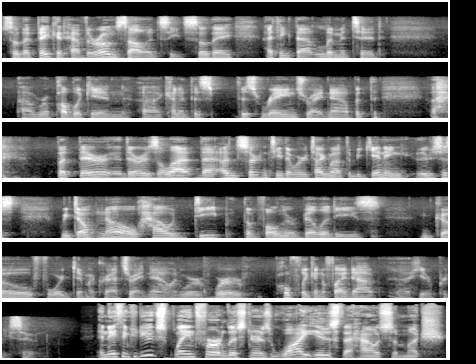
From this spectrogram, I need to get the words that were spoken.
so that they could have their own solid seats. So they, I think that limited uh, Republican uh, kind of this this range right now. But the, but there there is a lot that uncertainty that we were talking about at the beginning. There's just we don't know how deep the vulnerabilities go for Democrats right now, and we're we're hopefully going to find out uh, here pretty soon. And Nathan, could you explain for our listeners why is the House a much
